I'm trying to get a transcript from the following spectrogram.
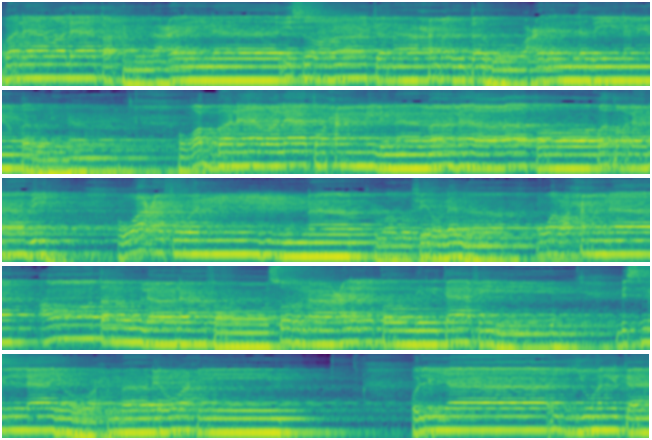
ربنا ولا تحمل علينا إسرا كما حملته على الذين من قبلنا. ربنا ولا تحملنا ما أيها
